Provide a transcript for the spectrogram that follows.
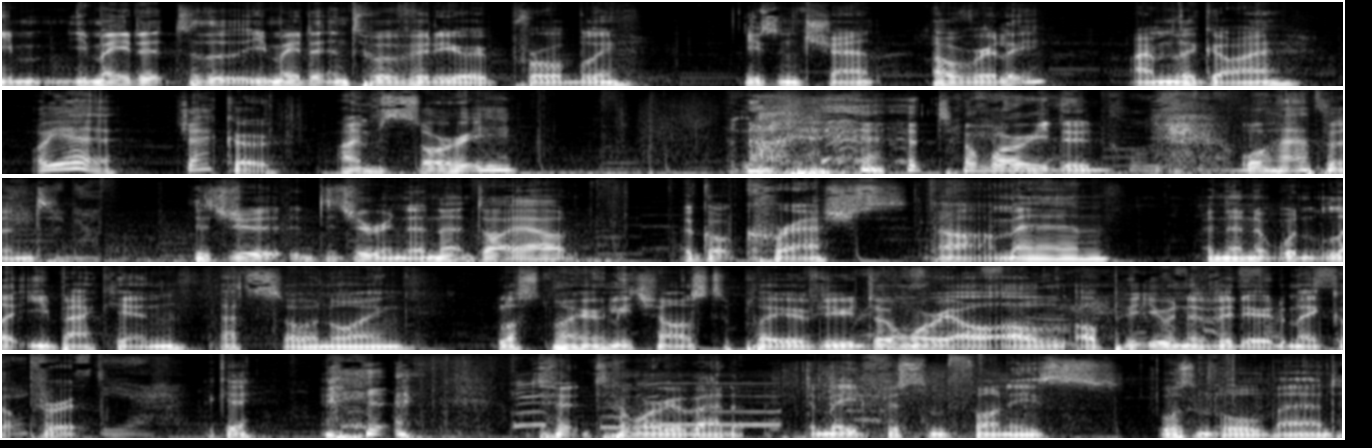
you you made it to the you made it into a video probably. He's in chat. Oh, really? I'm the guy. Oh yeah, Jacko. I'm sorry. No, don't worry, dude. What happened? Did you did your internet die out? I got crashed. Ah man. And then it wouldn't let you back in. That's so annoying. Lost my only chance to play with you. Don't worry, I'll I'll, I'll put you in a video to make up for it. Okay. don't, don't worry about it. It made for some funnies. It wasn't all bad.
